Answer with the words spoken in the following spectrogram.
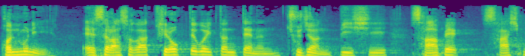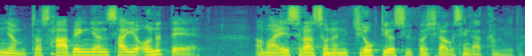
본문이 에스라서가 기록되고 있던 때는 주전 BC 440년부터 400년 사이 어느 때에 아마 에스라서는 기록되었을 것이라고 생각합니다.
